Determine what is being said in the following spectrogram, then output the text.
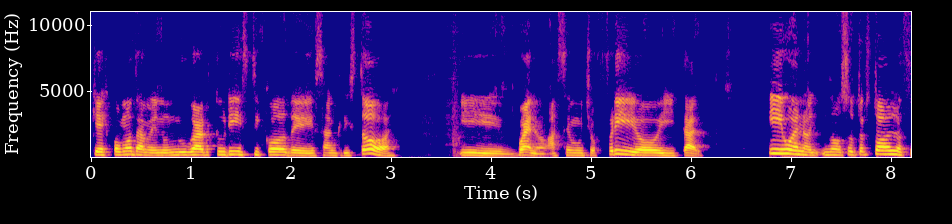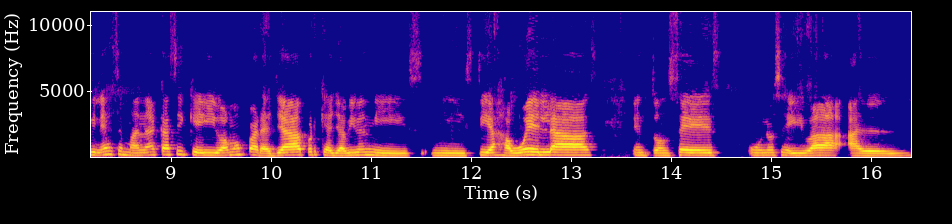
que es como también un lugar turístico de San Cristóbal. Y bueno, hace mucho frío y tal. Y bueno, nosotros todos los fines de semana casi que íbamos para allá porque allá viven mis, mis tías abuelas, entonces uno se iba al,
